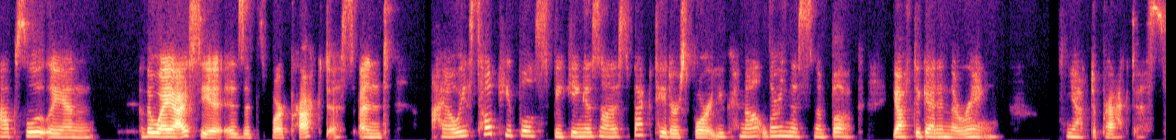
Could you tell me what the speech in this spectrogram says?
Absolutely. And the way I see it is it's more practice. And I always tell people speaking is not a spectator sport. You cannot learn this in a book. You have to get in the ring, you have to practice.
